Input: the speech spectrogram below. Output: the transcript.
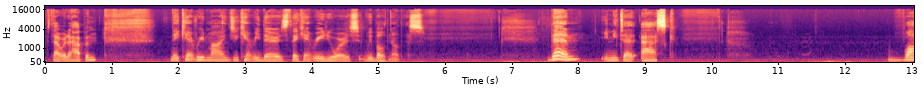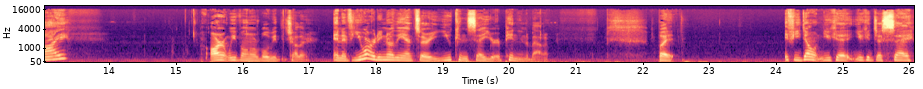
if that were to happen. They can't read minds. You can't read theirs. They can't read yours. We both know this. Then you need to ask why aren't we vulnerable with each other? And if you already know the answer, you can say your opinion about it. But if you don't, you could you could just say,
